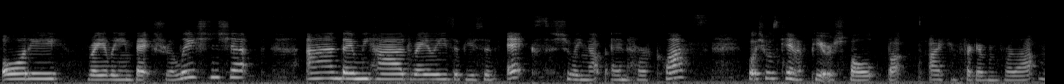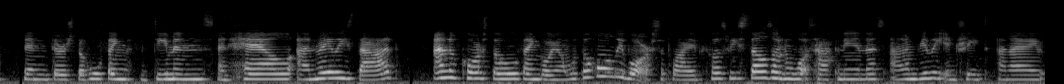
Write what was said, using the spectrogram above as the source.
Ori, Riley and Beck's relationship and then we had Riley's abusive ex showing up in her class which was kind of Peter's fault but I can forgive him for that. Then there's the whole thing with the demons and hell and Riley's dad and of course the whole thing going on with the holy water supply because we still don't know what's happening in this and I'm really intrigued and I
